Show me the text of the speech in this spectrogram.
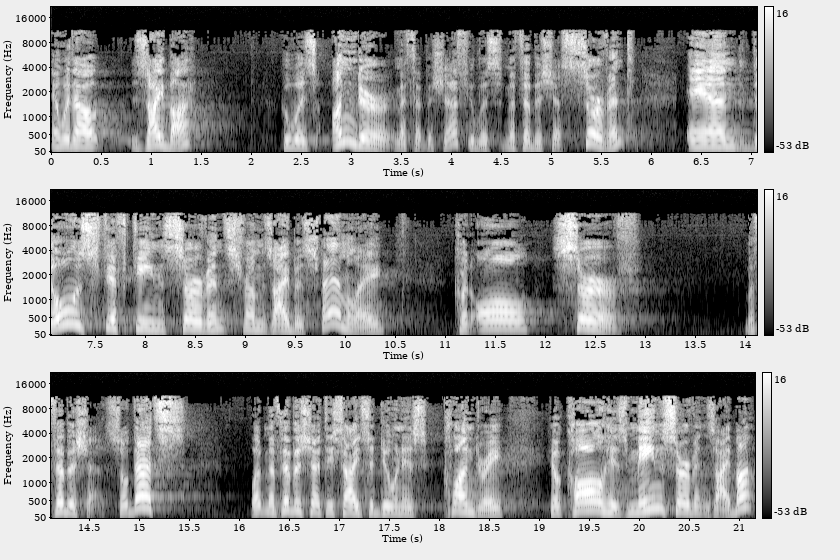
and without Ziba, who was under Mephibosheth, who was Mephibosheth's servant, and those 15 servants from Ziba's family could all serve Mephibosheth. So that's what Mephibosheth decides to do in his quandary. He'll call his main servant Ziba,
